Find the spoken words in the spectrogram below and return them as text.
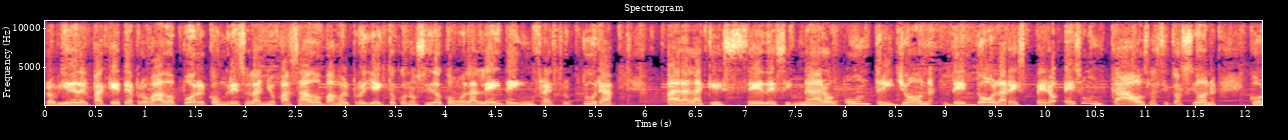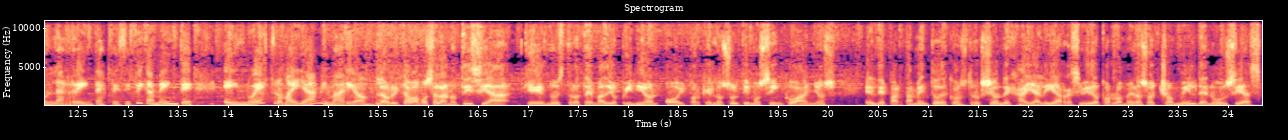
proviene del paquete aprobado por el Congreso el año pasado bajo el proyecto conocido como la Ley de Infraestructura para la que se designaron un trillón de dólares, pero es un caos la situación con la renta, específicamente en nuestro Miami, Mario. Laurita, vamos a la noticia que es nuestro tema de opinión hoy, porque en los últimos cinco años el Departamento de Construcción de Jayalí ha recibido por lo menos ocho mil denuncias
